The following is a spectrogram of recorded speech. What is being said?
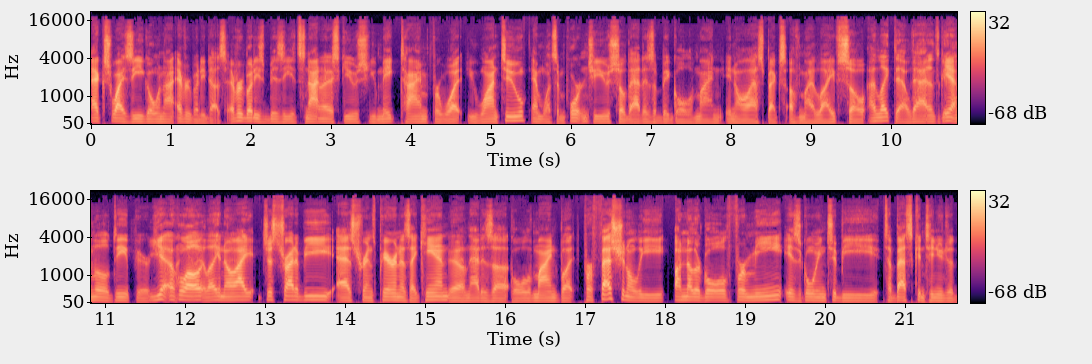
XYZ going on. Everybody does. Everybody's busy. It's not an excuse. You make time for what you want to and what's important to you. So that is a big goal of mine in all aspects of my life. So I like that. That- one. It's getting yeah. a little deep here. yeah, I well, like you know, I just try to be as transparent as I can, Yeah. and that is a goal of mine. But professionally, another goal for me is going to be to best continue to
